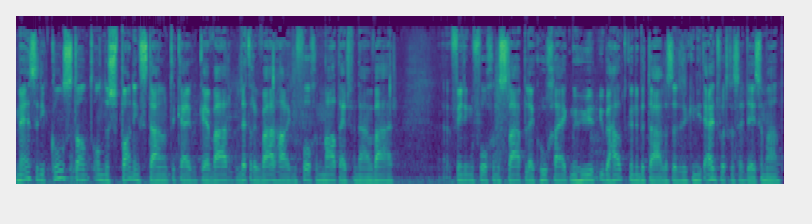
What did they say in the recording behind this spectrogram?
Mensen die constant onder spanning staan om te kijken, oké, waar, letterlijk waar haal ik de volgende maaltijd vandaan? Waar eh, vind ik mijn volgende slaapplek? Hoe ga ik mijn huur überhaupt kunnen betalen zodat ik er niet uit word gezet deze maand?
